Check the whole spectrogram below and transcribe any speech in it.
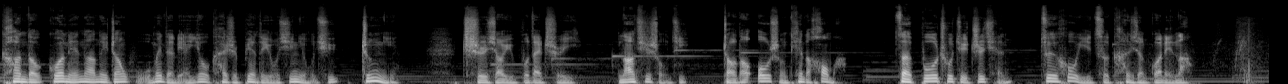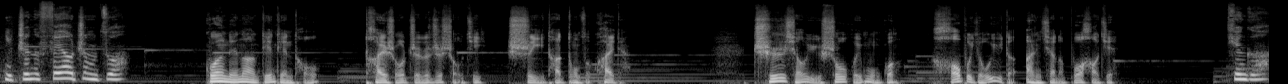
看到关莲娜那张妩媚的脸又开始变得有些扭曲狰狞，池小雨不再迟疑，拿起手机。找到欧胜天的号码，在拨出去之前，最后一次看向关莲娜。你真的非要这么做？关莲娜点点头，抬手指了指手机，示意他动作快点。池小雨收回目光，毫不犹豫地按下了拨号键。天哥，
